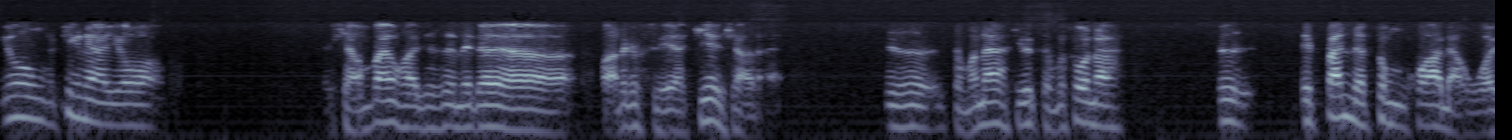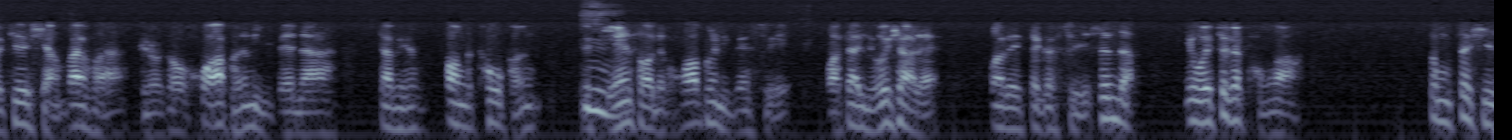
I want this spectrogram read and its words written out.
用尽量要想办法，就是那个把这个水啊接下来，就是怎么呢？就怎么说呢？就是一般的种花呢，我就想办法，比如说花盆里边呢，下面放个托盆，就嗯减少这个花盆里面水，把它留下来，放在这个水深的，因为这个桶啊，种这些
